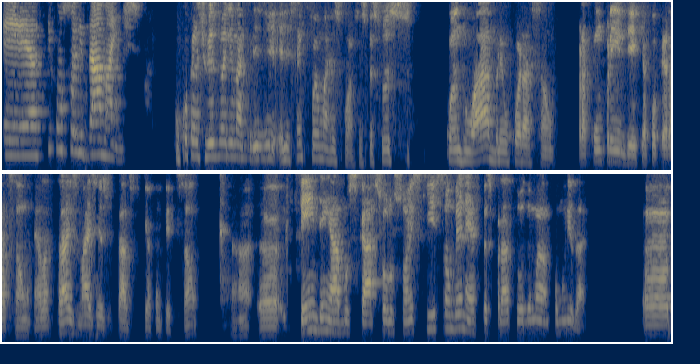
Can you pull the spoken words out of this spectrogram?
é, se consolidar mais? O cooperativismo ele na crise ele sempre foi uma resposta. As pessoas quando abrem o coração para compreender que a cooperação ela traz mais resultados do que a competição, tá? uh, tendem a buscar soluções que são benéficas para toda uma comunidade. Uh,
